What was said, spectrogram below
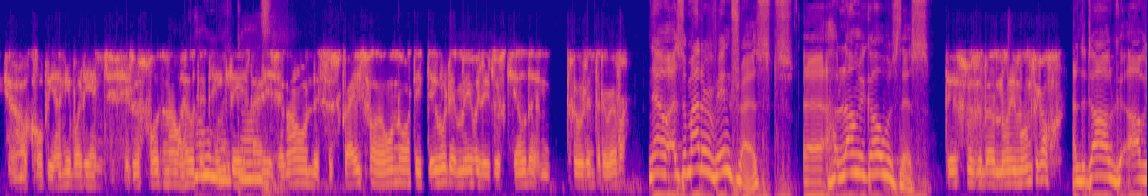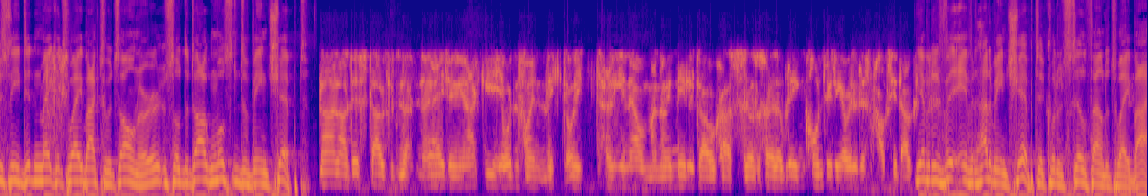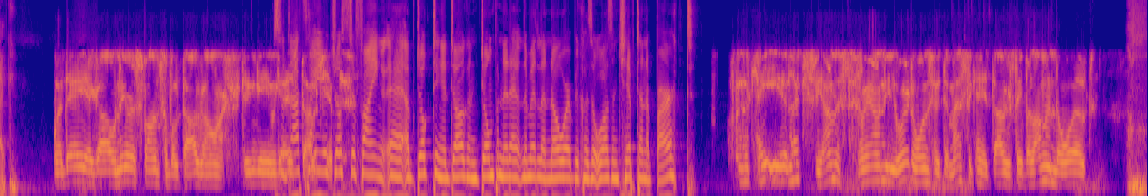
you know, it could be anybody, and you just wouldn't know how to Oh my think these God. days, you know, and it's disgraceful. I wonder what they do with it. Maybe they just killed it and threw it into the river. Now, as a matter of interest, uh, how long ago was this? This was about nine months ago. And the dog obviously didn't make its way back to its owner, so the dog mustn't have been chipped. No, no, this dog, no, no, Adrian, you, you wouldn't find, like, I telling you now, man, I nearly drove across the other side of the bleeding country to get rid of this proxy dog. Yeah, but if it, if it had been chipped, it could have still found its way back. Well, there you go, an irresponsible dog owner. Didn't even So get his that's how you're chipped. justifying uh, abducting a dog and dumping it out in the middle of nowhere because it wasn't chipped and it barked. Well, Katie, let's be honest. We're only we're the ones who domesticate dogs. They belong in the world.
